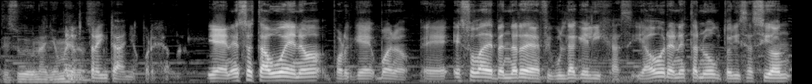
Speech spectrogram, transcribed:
Te sube un año menos. 30 años, por ejemplo. Bien, eso está bueno porque, bueno, eh, eso va a depender de la dificultad que elijas. Y ahora en esta nueva actualización,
